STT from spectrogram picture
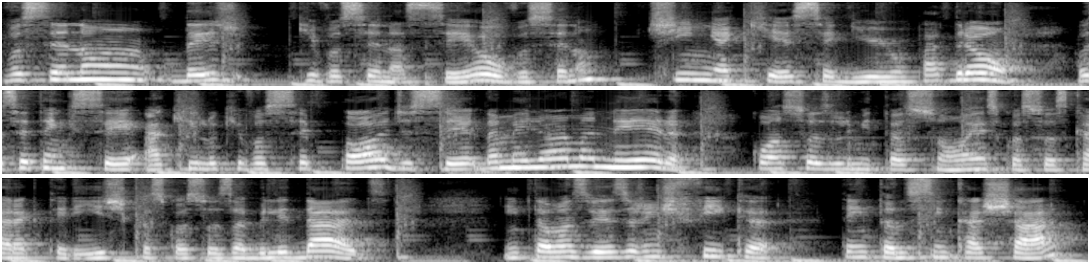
você não, desde que você nasceu, você não tinha que seguir um padrão. Você tem que ser aquilo que você pode ser da melhor maneira, com as suas limitações, com as suas características, com as suas habilidades. Então, às vezes, a gente fica tentando se encaixar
